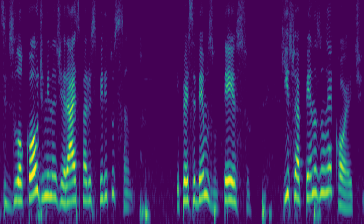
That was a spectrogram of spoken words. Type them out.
se deslocou de Minas Gerais para o Espírito Santo. E percebemos no texto que isso é apenas um recorte,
